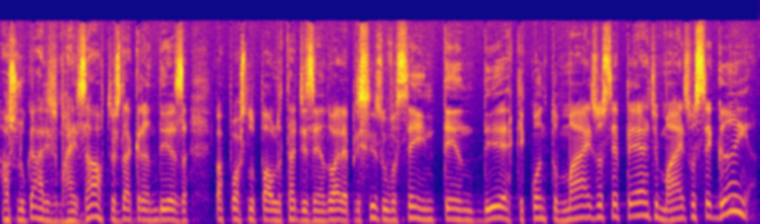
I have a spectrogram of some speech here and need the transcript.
aos lugares mais altos da grandeza. O apóstolo Paulo está dizendo: olha, é preciso você entender que quanto mais você perde, mais você ganha.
